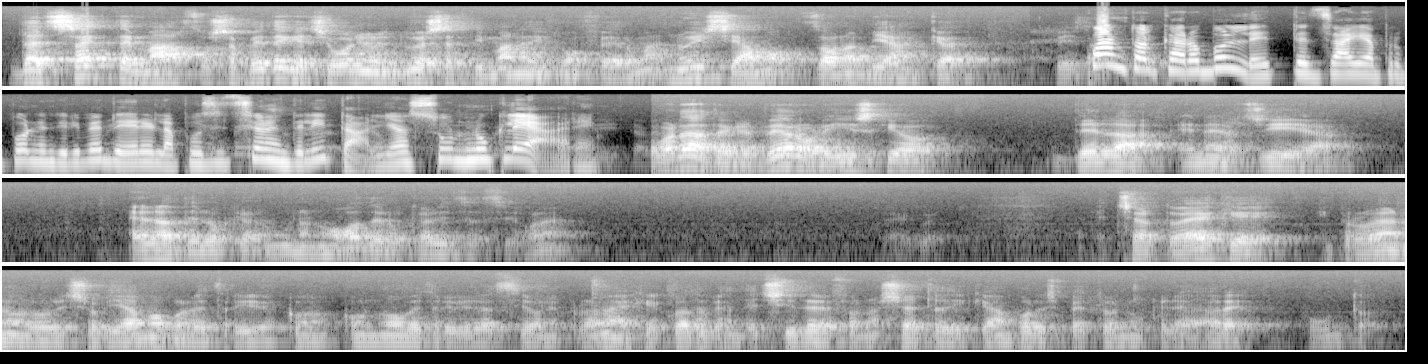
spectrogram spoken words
dal 7 marzo, sapete che ci vogliono due settimane di conferma, noi siamo zona bianca. Quanto al caro bollette, Zaia propone di rivedere la posizione dell'Italia sul nucleare. Guardate che il vero rischio dell'energia è una nuova delocalizzazione. Certo è che il problema non lo risolviamo con, con, con, nuove trivellazioni, il problema è che qua dobbiamo decidere fare una scelta di campo rispetto al nucleare, punto.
